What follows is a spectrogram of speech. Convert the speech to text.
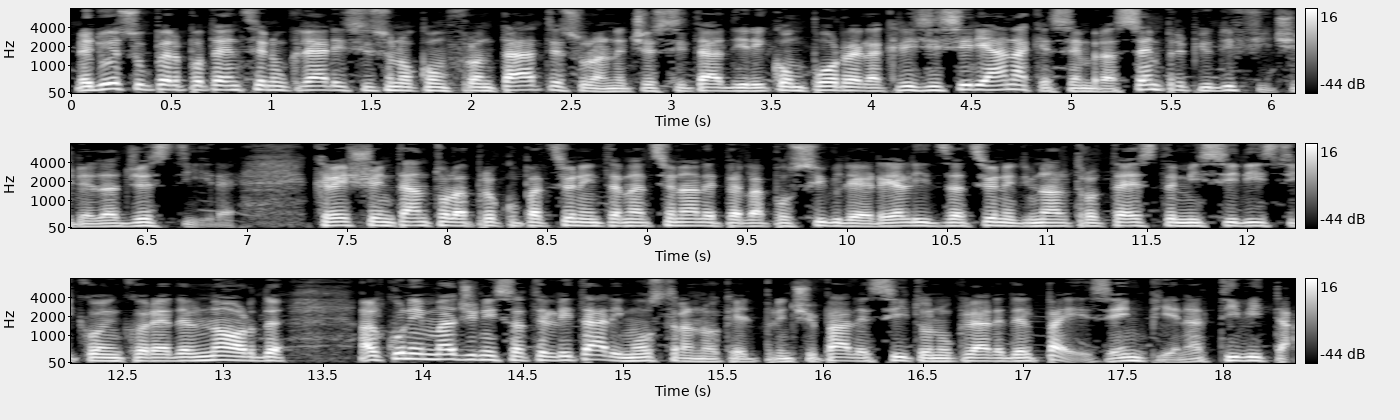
Le due superpotenze nucleari si sono confrontate sulla necessità di ricomporre la crisi siriana che sembra sempre più difficile da gestire. Cresce intanto la preoccupazione internazionale per la possibile realizzazione di un altro test missilistico in Corea del Nord. Alcune immagini satellitari mostrano che il principale sito nucleare del paese è in piena attività.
